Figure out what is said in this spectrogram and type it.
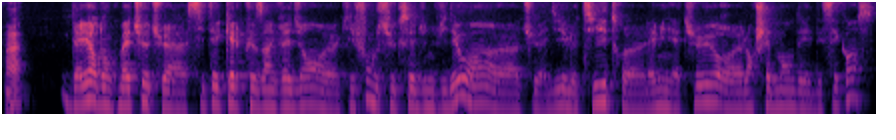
voilà. D'ailleurs, donc Mathieu, tu as cité quelques ingrédients euh, qui font le succès d'une vidéo. Hein. Euh, tu as dit le titre, euh, la miniature, l'enchaînement des, séquences.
